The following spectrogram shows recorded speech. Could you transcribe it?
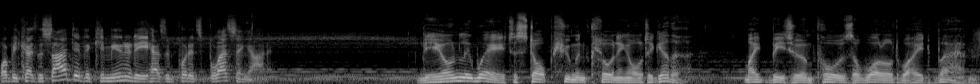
or because the scientific community hasn't put its blessing on it. The only way to stop human cloning altogether might be to impose a worldwide ban.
